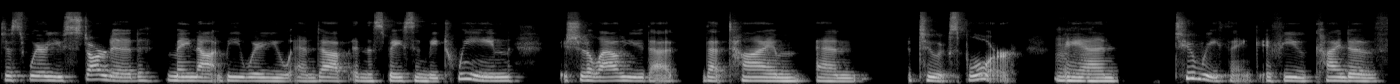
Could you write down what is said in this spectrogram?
just where you started may not be where you end up in the space in between should allow you that that time and to explore mm-hmm. and to rethink if you kind of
